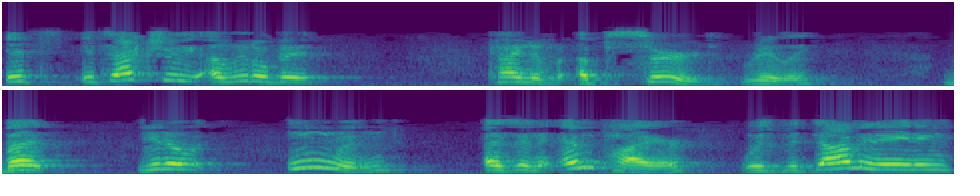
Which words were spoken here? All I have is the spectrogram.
It's, it's actually a little bit kind of absurd, really. But, you know, England, as an empire, was the dominating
